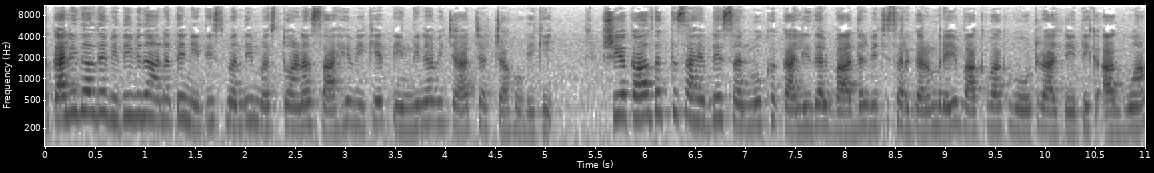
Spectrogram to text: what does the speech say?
ਅਕਾਲੀ ਦਲ ਦੇ ਵਿਧੀ ਵਿਧਾਨ ਅਤੇ ਨੀਤੀ ਸੰਬੰਧੀ ਮਸਤਵਾਣਾ ਸਾਹਿਬ ਵਿਖੇ ਤਿੰਨ ਦਿਨਾਂ ਵਿਚਾਰ ਚਰਚਾ ਹੋਵੇਗੀ। ਸ਼੍ਰੀ ਅਕਾਲ ਤਖਤ ਸਾਹਿਬ ਦੇ ਸਨਮੁਖ ਅਕਾਲੀ ਦਲ ਬਾਦਲ ਵਿੱਚ ਸਰਗਰਮ ਰਹੇ ਵੱਖ-ਵੱਖ ਵੋਟ ਰਾਜਨੀਤਿਕ ਆਗੂਆਂ,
